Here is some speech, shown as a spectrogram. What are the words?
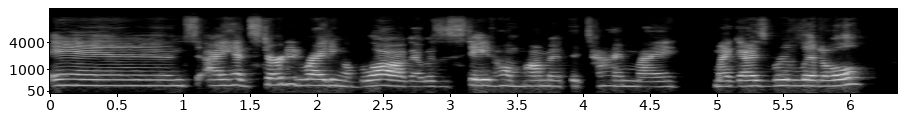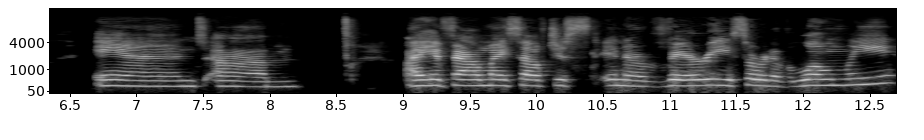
And I had started writing a blog. I was a stay-at-home mom at the time. My my guys were little, and um, I had found myself just in a very sort of lonely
